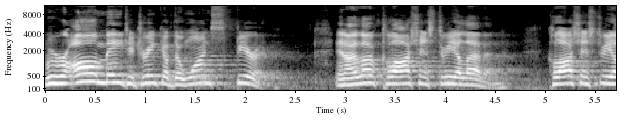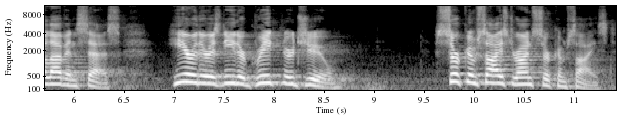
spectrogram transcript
We were all made to drink of the one spirit. And I love Colossians 3.11. Colossians 3.11 says, Here there is neither Greek nor Jew, circumcised or uncircumcised,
